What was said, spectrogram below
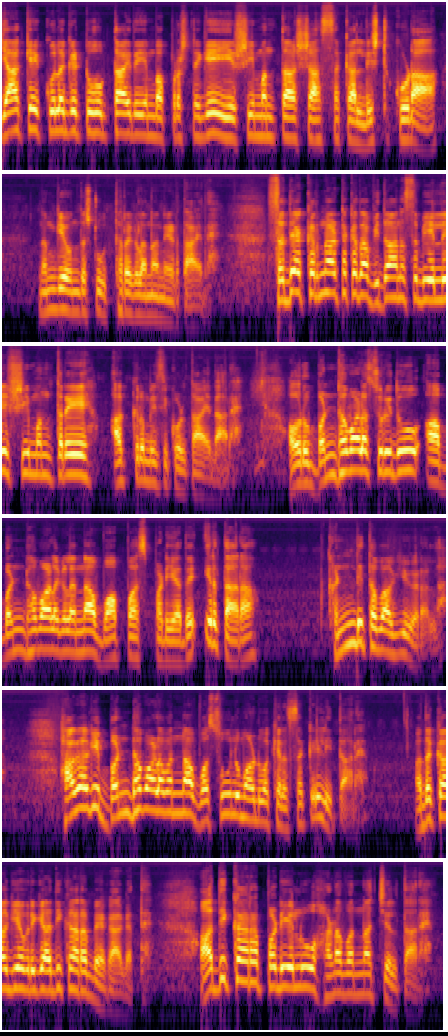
ಯಾಕೆ ಕುಲಗೆಟ್ಟು ಹೋಗ್ತಾ ಇದೆ ಎಂಬ ಪ್ರಶ್ನೆಗೆ ಈ ಶ್ರೀಮಂತ ಶಾಸಕ ಲಿಸ್ಟ್ ಕೂಡ ನಮಗೆ ಒಂದಷ್ಟು ಉತ್ತರಗಳನ್ನು ನೀಡ್ತಾ ಇದೆ. ಸದ್ಯ ಕರ್ನಾಟಕದ ವಿಧಾನಸಭೆಯಲ್ಲಿ ಶ್ರೀಮಂತರೇ ಆಕ್ರಮಿಸಿಕೊಳ್ತಾ ಇದ್ದಾರೆ. ಅವರು ಬಂಡವಾಳ ಸುರಿದು ಆ ಬಂಡವಾಳಗಳನ್ನು ವಾಪಸ್ ಪಡೆಯದೆ ಇರ್ತಾರಾ? ಖಂಡಿತವಾಗಿಯೂ ಇರಲ್ಲ. ಹಾಗಾಗಿ ಬಂಡವಾಳವನ್ನು ವಸೂಲು ಮಾಡುವ ಕೆಲಸಕ್ಕೆ ಇಳಿತಾರೆ. ಅದಕ್ಕಾಗಿ ಅವರಿಗೆ ಅಧಿಕಾರ ಬೇಕಾಗತ್ತೆ. ಅಧಿಕಾರ ಪಡೆಯಲು ಹಣವನ್ನು ಚೆಲ್ತಾರೆ.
